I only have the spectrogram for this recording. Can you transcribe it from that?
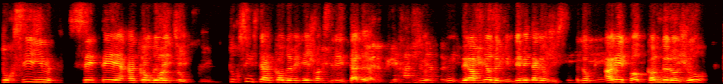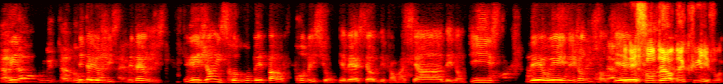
Toursim, c'était un corps de métier. Toursim, c'était un corps de métier, je crois que c'était des tanneurs, des raffineurs de cuivre, des métallurgistes. Donc, à l'époque, comme de nos jours, les... métallurgistes, métallurgistes. Les gens, ils se regroupaient par profession. Il y avait la synagogue des pharmaciens, des dentistes, des, oui, des gens du sentier. des fondeurs de cuivre.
